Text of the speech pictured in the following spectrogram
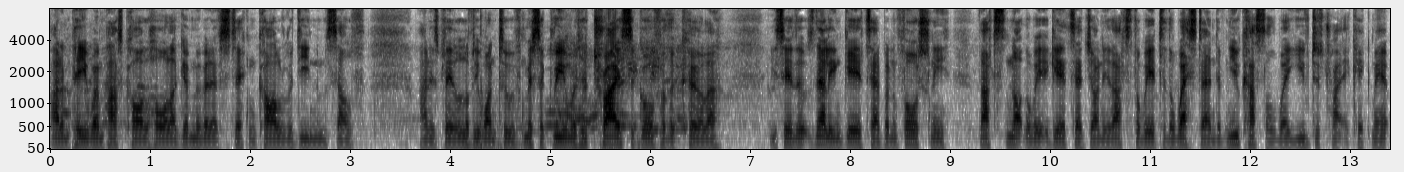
Adam P went past Carl Hall. I give him a bit of stick, and Carl redeemed himself, and he's played a lovely one too with Mr. Greenwood, who tries to go for the curler. You say that it was Nelly and Gateshead, but unfortunately, that's not the way to Gateshead, Johnny. That's the way to the west end of Newcastle, where you've just tried to kick, mate.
